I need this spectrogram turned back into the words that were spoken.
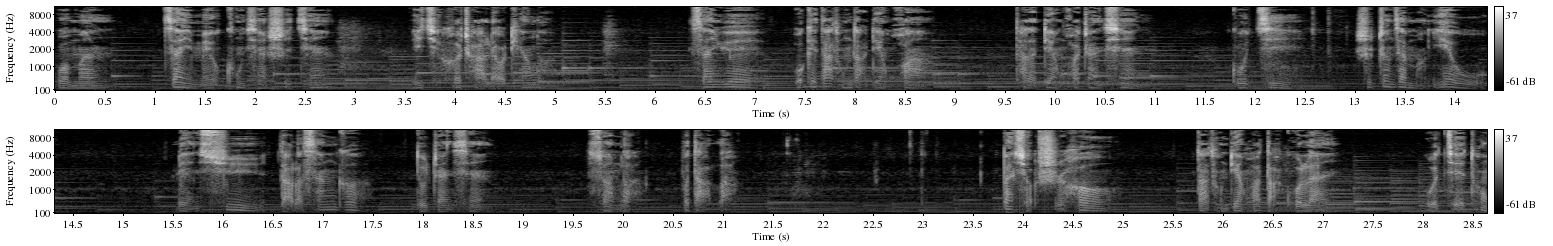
我们再也没有空闲时间一起喝茶聊天了。三月，我给大同打电话，他的电话占线，估计是正在忙业务，连续打了三个都占线，算了，不打了。半小时后。大同电话打过来，我接通，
